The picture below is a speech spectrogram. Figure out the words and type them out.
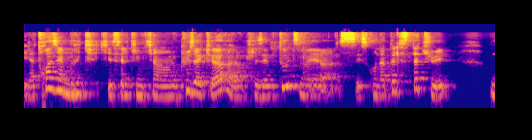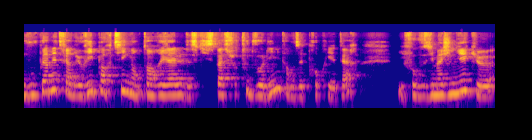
Et la troisième brique, qui est celle qui me tient le plus à cœur, alors je les aime toutes, mais euh, c'est ce qu'on appelle statuer, où vous permet de faire du reporting en temps réel de ce qui se passe sur toutes vos lignes quand vous êtes propriétaire. Il faut que vous imaginiez que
